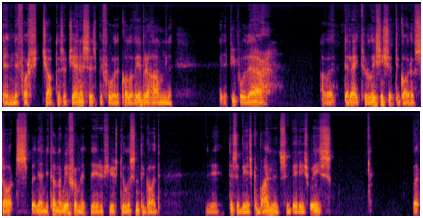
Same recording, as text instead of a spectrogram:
in the first chapters of Genesis before the call of Abraham. The, the people there have a direct relationship to God of sorts, but then they turn away from it. They refuse to listen to God. They disobey his commandments in various ways. But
